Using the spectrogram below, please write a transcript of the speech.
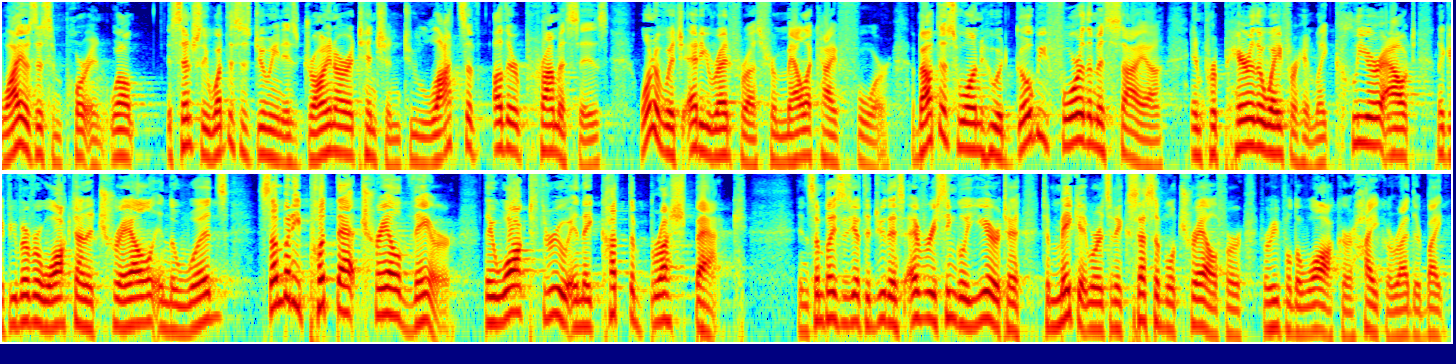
Why is this important? Well, essentially, what this is doing is drawing our attention to lots of other promises, one of which Eddie read for us from Malachi 4, about this one who would go before the Messiah and prepare the way for him, like clear out, like if you've ever walked on a trail in the woods, somebody put that trail there. They walked through and they cut the brush back. In some places, you have to do this every single year to, to make it where it's an accessible trail for, for people to walk or hike or ride their bike.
